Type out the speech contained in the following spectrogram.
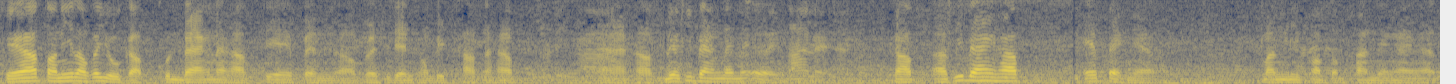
เคครับตอนนี้เราก็อยู่กับคุณแบงค์นะครับที่เป็นเอ่อ president ของ BitCup นะครับสวัสดีครัอ่าบ ครับเรียกพี่แบงค์ได้ไหมเอ่ยได้เลยครับครับอ่าพี่แบงค์ครับเอฟเฟกเนี่ยมันมีความสำคัญยังไงครับ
